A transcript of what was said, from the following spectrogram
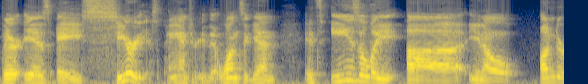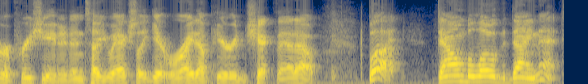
There is a serious pantry that, once again, it's easily, uh, you know, underappreciated until you actually get right up here and check that out. But down below the dinette,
